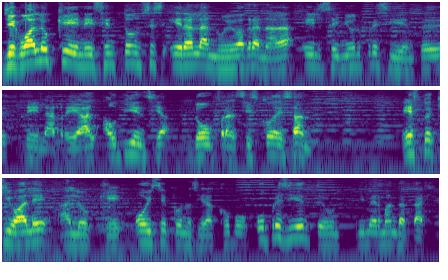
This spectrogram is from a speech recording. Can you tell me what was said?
llegó a lo que en ese entonces era la Nueva Granada el señor presidente de la Real Audiencia, don Francisco de Sando. Esto equivale a lo que hoy se conociera como un presidente un primer mandatario.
